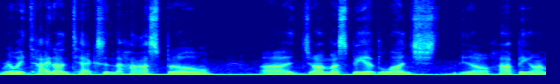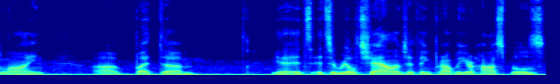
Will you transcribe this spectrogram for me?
really tight on techs in the hospital. Uh, John must be at lunch, you know, hopping online. Uh, but um, yeah, it's it's a real challenge. I think probably your hospitals,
